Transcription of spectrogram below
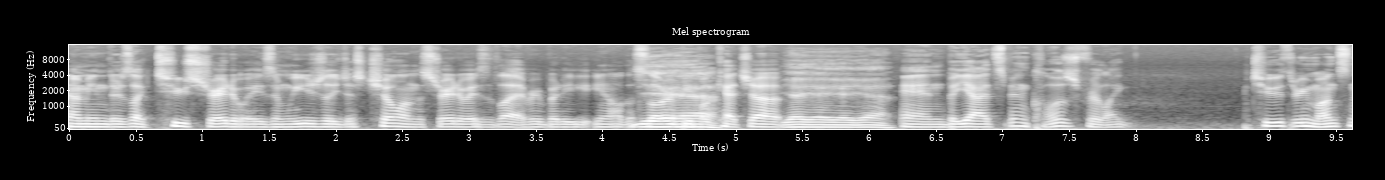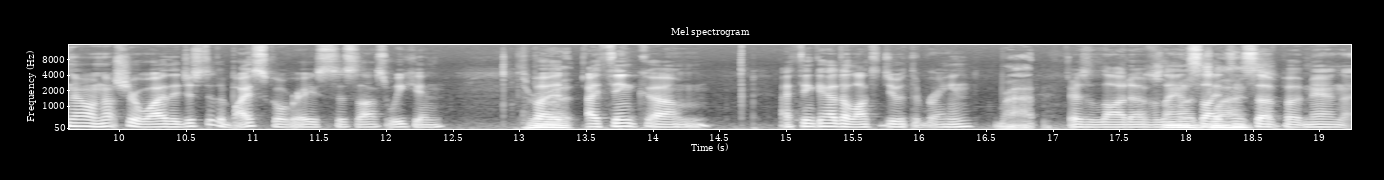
I mean, there's like two straightaways, and we usually just chill on the straightaways and let everybody, you know, the slower people catch up. Yeah, yeah, yeah, yeah. And but yeah, it's been closed for like two, three months now. I'm not sure why. They just did a bicycle race this last weekend, Through but it. I think um, I think it had a lot to do with the rain. Right. There's a lot of Some landslides and stuff, but man,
